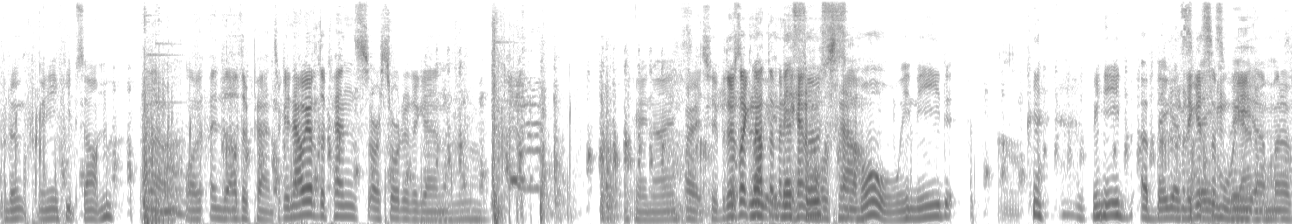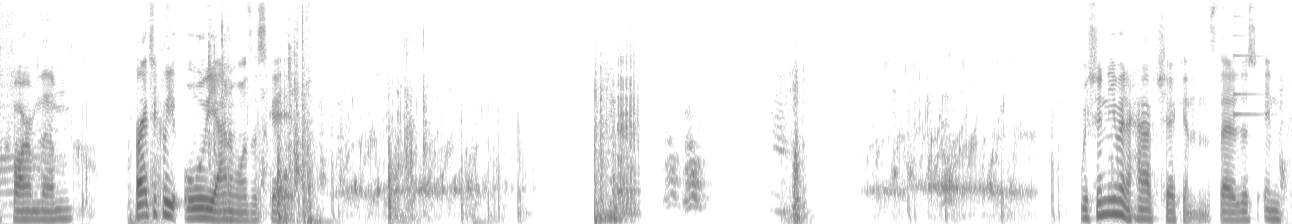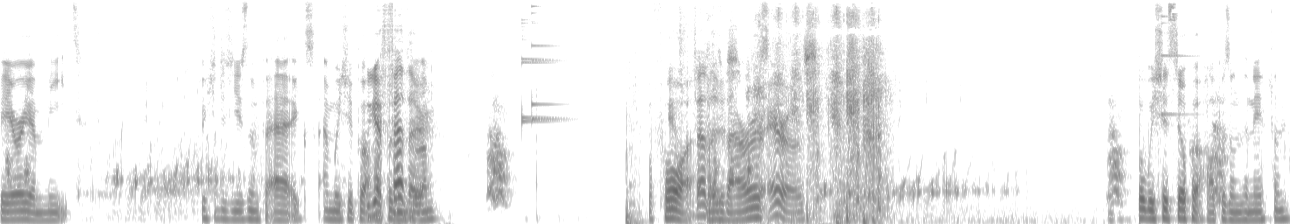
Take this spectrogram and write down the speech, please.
I don't. We need to keep some. No, well, in the other pens. Okay, now we have the pens are sorted again. Okay, nice. All right, sweet. But there's like not that many animals so now. small. We need. we need a bigger. I'm gonna get some wheat. I'm gonna farm them. Practically all the animals escape. We shouldn't even have chickens. They're just inferior meat. We should just use them for eggs, and we should put We get feather. them. For Feathers. arrows. Arrows. But we should still put hoppers underneath them.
